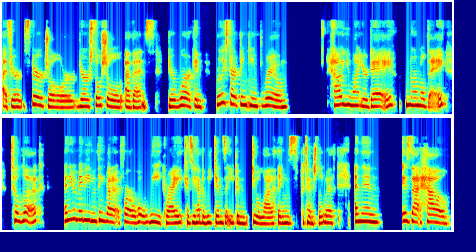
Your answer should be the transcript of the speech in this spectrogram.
if you're spiritual or your social events your work and really start thinking through how you want your day, normal day, to look. And even maybe even think about it for a whole week, right? Because you have the weekends that you can do a lot of things potentially with. And then is that how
